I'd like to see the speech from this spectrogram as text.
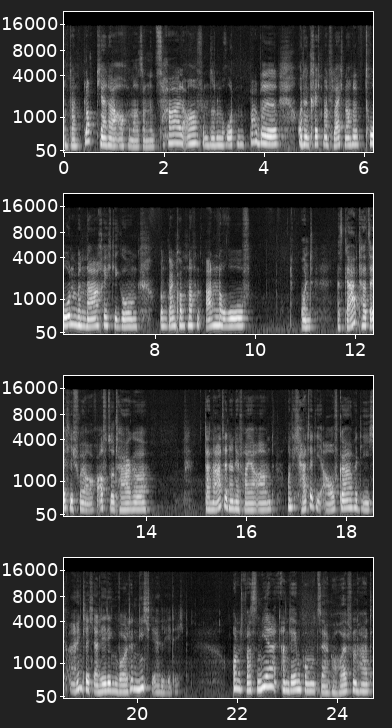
Und dann ploppt ja da auch immer so eine Zahl auf in so einem roten Bubble. Und dann kriegt man vielleicht noch eine Tonbenachrichtigung. Und dann kommt noch ein Anruf. Und es gab tatsächlich früher auch oft so Tage, da nahte dann der Feierabend. Und ich hatte die Aufgabe, die ich eigentlich erledigen wollte, nicht erledigt. Und was mir an dem Punkt sehr geholfen hat,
